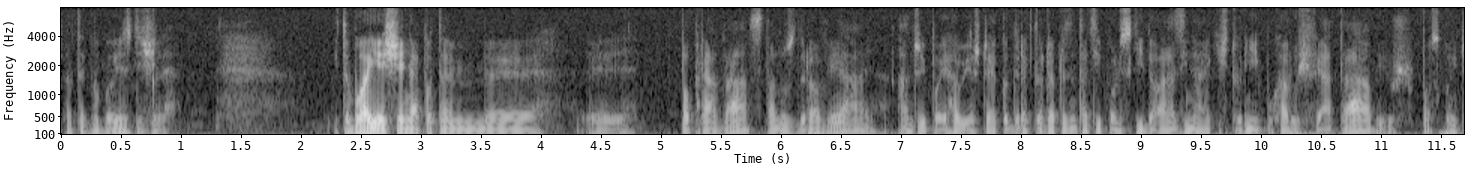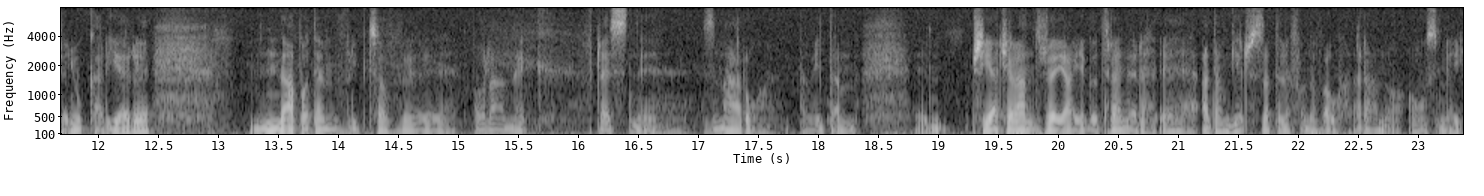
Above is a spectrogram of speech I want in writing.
Dlatego, bo jest źle. I to była jesień, a potem poprawa stanu zdrowia. Andrzej pojechał jeszcze jako dyrektor reprezentacji Polski do Azji na jakiś turniej Pucharu Świata, już po skończeniu kariery. No a potem w lipcowy poranek wczesny zmarł. Pamiętam, przyjaciel Andrzeja, jego trener y, Adam Giersz zatelefonował rano o ósmej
